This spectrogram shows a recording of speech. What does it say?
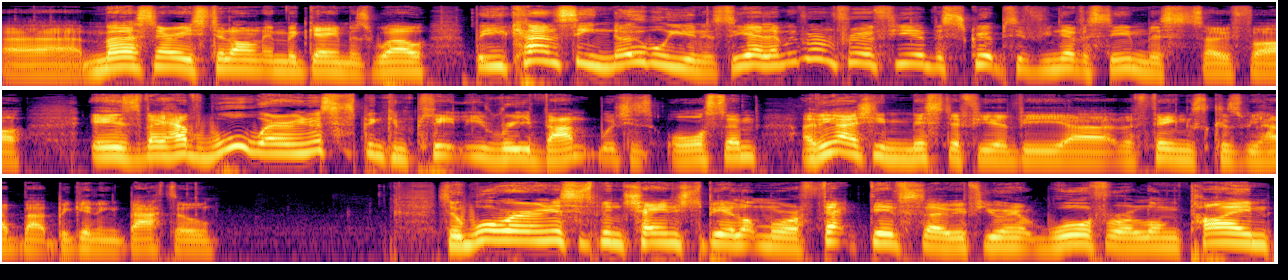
Uh, mercenaries still aren't in the game as well, but you can see noble units. So yeah, let me run through a few of the scripts if you've never seen this so far. Is they have war weariness has been completely revamped, which is awesome. I think I actually missed a few of the uh, the things because we had that beginning battle. So war weariness has been changed to be a lot more effective. So if you're at war for a long time,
